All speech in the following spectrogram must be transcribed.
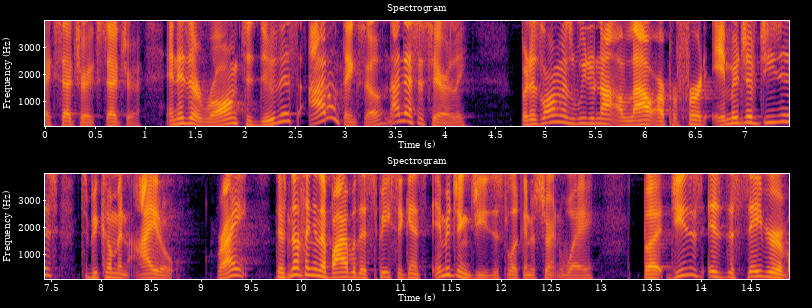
etc., etc. And is it wrong to do this? I don't think so. Not necessarily. But as long as we do not allow our preferred image of Jesus to become an idol, right? There's nothing in the Bible that speaks against imaging Jesus looking a certain way, but Jesus is the savior of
